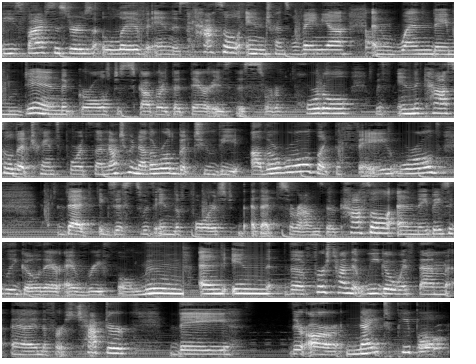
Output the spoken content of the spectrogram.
these five sisters live in this castle in Transylvania. And when they moved in, the girls discovered that there is this sort of portal within the castle that transports them not to another world, but to the other world, like the Fae world that exists within the forest that surrounds their castle and they basically go there every full moon. And in the first time that we go with them uh, in the first chapter they there are night people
